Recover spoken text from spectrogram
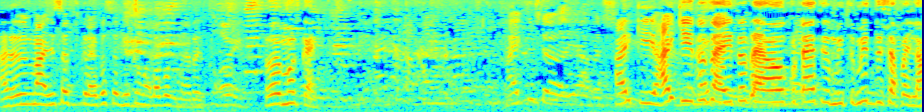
आता माझे सबस्क्रायबर सगळे तुम्हाला बघणार आहेत. हो मग काय? हाय की हाय की इथंच आहे इथंच आहे अहो, कुठं आहे तुम्ही तुम्हीच दिसा पहिला.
